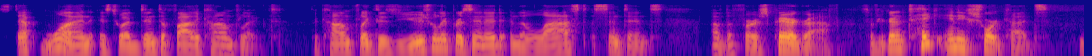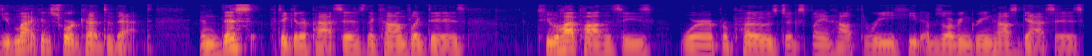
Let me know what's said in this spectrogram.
Step one is to identify the conflict. The conflict is usually presented in the last sentence of the first paragraph. So if you're going to take any shortcuts, you might can shortcut to that. In this particular passage, the conflict is two hypotheses were proposed to explain how three heat-absorbing greenhouse gases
